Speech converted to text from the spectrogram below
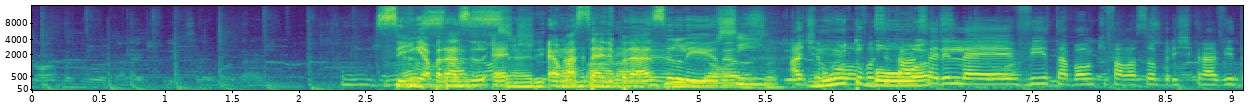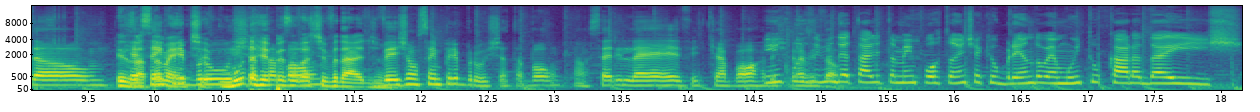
nova do, da Netflix, a Igualdade. Sim, é, brasile- é- é uma é série brasileira. Sim. Ah, tipo, Muito vou citar uma boa. série leve, tá bom? Que fala sobre escravidão. Que é sempre Exatamente. bruxa, Muita tá bom? representatividade. Vejam sempre bruxa, tá bom? É uma série leve que aborda a Inclusive, um escravidão. detalhe também importante é que o Brandon é muito cara das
